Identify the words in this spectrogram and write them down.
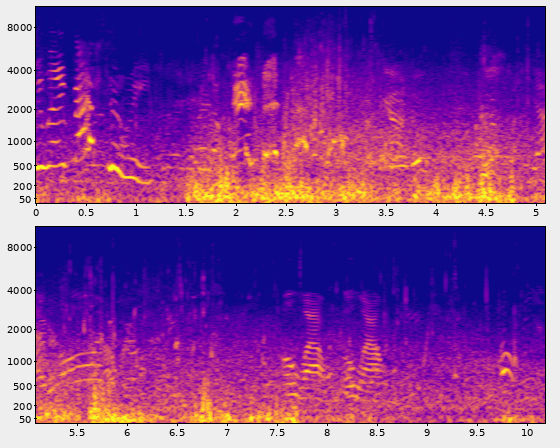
She waved back to me. Oh wow, oh wow. Oh man.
